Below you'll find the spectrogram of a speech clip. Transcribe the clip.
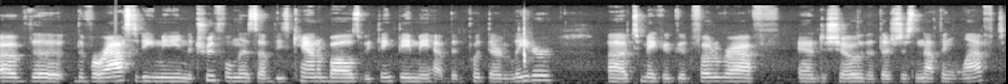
of the, the veracity, meaning the truthfulness of these cannonballs. We think they may have been put there later uh, to make a good photograph and to show that there's just nothing left.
